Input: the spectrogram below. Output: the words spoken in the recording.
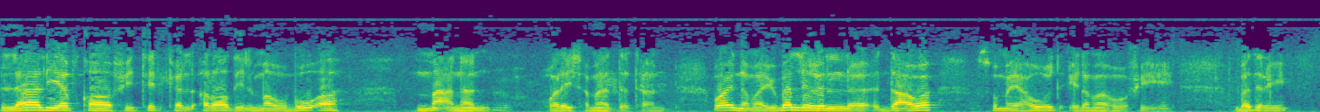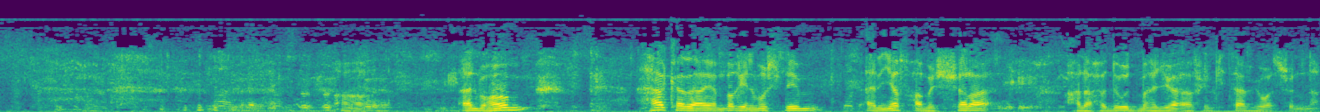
لا ليبقى في تلك الأراضي الموبوءة معنى وليس مادة وإنما يبلغ الدعوة ثم يعود إلى ما هو فيه. بدري؟ آه. المهم هكذا ينبغي المسلم أن يفهم الشرع على حدود ما جاء في الكتاب والسنة.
